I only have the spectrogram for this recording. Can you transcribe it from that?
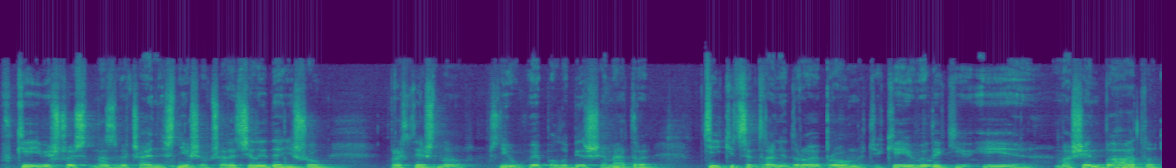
В Києві щось надзвичайне. Сніг ще вчора цілий день йшов. Практично снігу випало більше метра. Тільки центральні дороги прогорнуті. Київ великий і машин багато,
